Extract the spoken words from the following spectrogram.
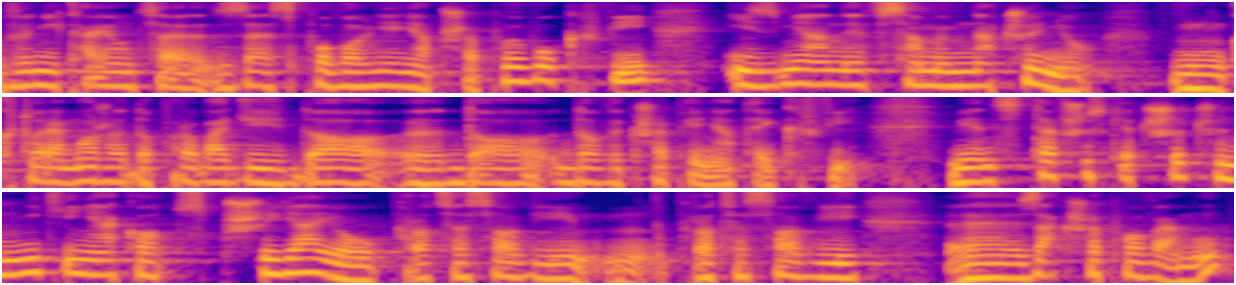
wynikające ze spowolnienia przepływu krwi i zmiany w samym naczyniu które może doprowadzić do, do, do wykrzepienia tej krwi. Więc te wszystkie trzy czynniki niejako sprzyjają procesowi, procesowi e, zakrzepowemu.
